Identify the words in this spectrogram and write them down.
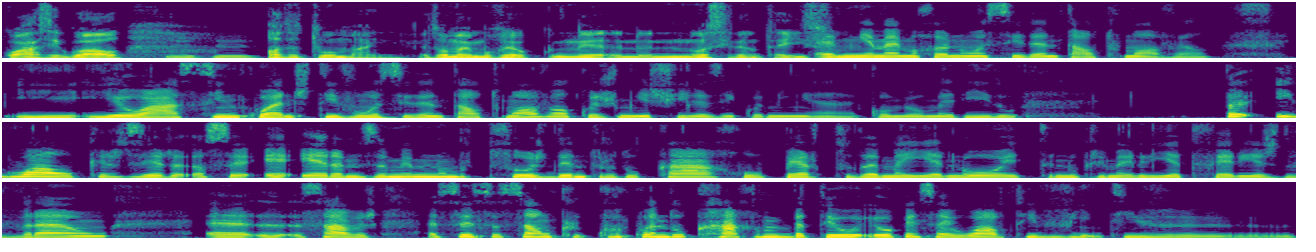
quase igual Uhum. ao da tua mãe. A tua mãe morreu no acidente, é isso? A minha mãe morreu num acidente de automóvel e, e, eu há cinco anos tive um acidente de automóvel com as minhas filhas e com, a minha, com o meu marido. Igual, quer dizer, seja, é, éramos o mesmo número de pessoas dentro do carro, perto da meia-noite, no primeiro dia de férias de verão. Uh, sabes, a sensação que quando o carro me bateu, eu pensei, uau, tive, 20, tive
